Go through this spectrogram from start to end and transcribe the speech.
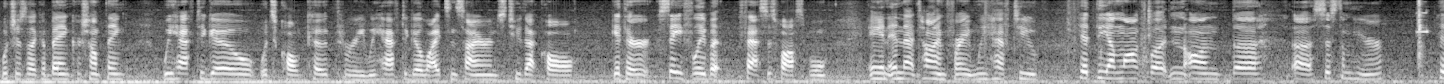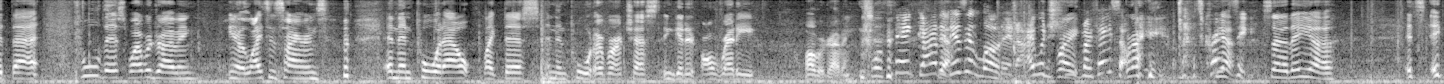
which is like a bank or something, we have to go what's called code three. We have to go lights and sirens to that call, get there safely but fast as possible, and in that time frame, we have to hit the unlock button on the uh, system here, hit that, pull this while we're driving, you know, lights and sirens, and then pull it out like this, and then pull it over our chest and get it all ready while we're driving. Well, thank God it Yeah. isn't loaded. I would shoot Right. my face off. Right. That's Yeah. crazy. So they, uh, it's it,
